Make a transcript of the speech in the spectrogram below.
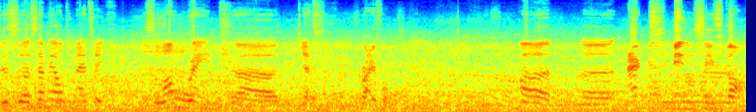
This is uh, semi-automatic. It's a long-range, uh, yes, rifle. Uh, uh, X means he's gone.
